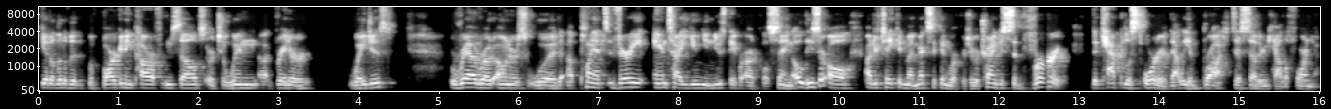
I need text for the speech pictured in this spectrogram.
get a little bit of bargaining power for themselves or to win uh, greater wages, railroad owners would uh, plant very anti-union newspaper articles saying, "Oh, these are all undertaken by Mexican workers who are trying to subvert the capitalist order that we have brought to Southern California."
